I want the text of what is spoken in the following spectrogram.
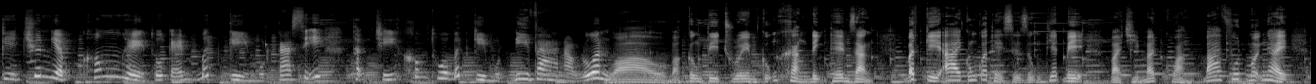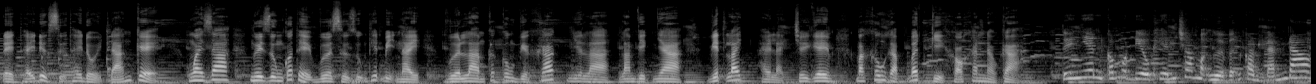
kỳ chuyên nghiệp, không hề thua kém bất kỳ một ca sĩ, thậm chí không thua bất kỳ một diva nào luôn. Wow, và công ty Dream cũng khẳng định thêm rằng bất kỳ ai cũng có thể sử dụng thiết bị và chỉ mất khoảng 3 phút mỗi ngày để thấy được sự thay đổi đáng kể. Ngoài ra, người dùng có thể vừa sử dụng thiết bị này vừa làm các công việc khác như là làm việc nhà, viết lách hay là chơi game mà không gặp bất kỳ khó khăn nào cả. Tuy nhiên, có một điều khiến cho mọi người vẫn còn đắn đo,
